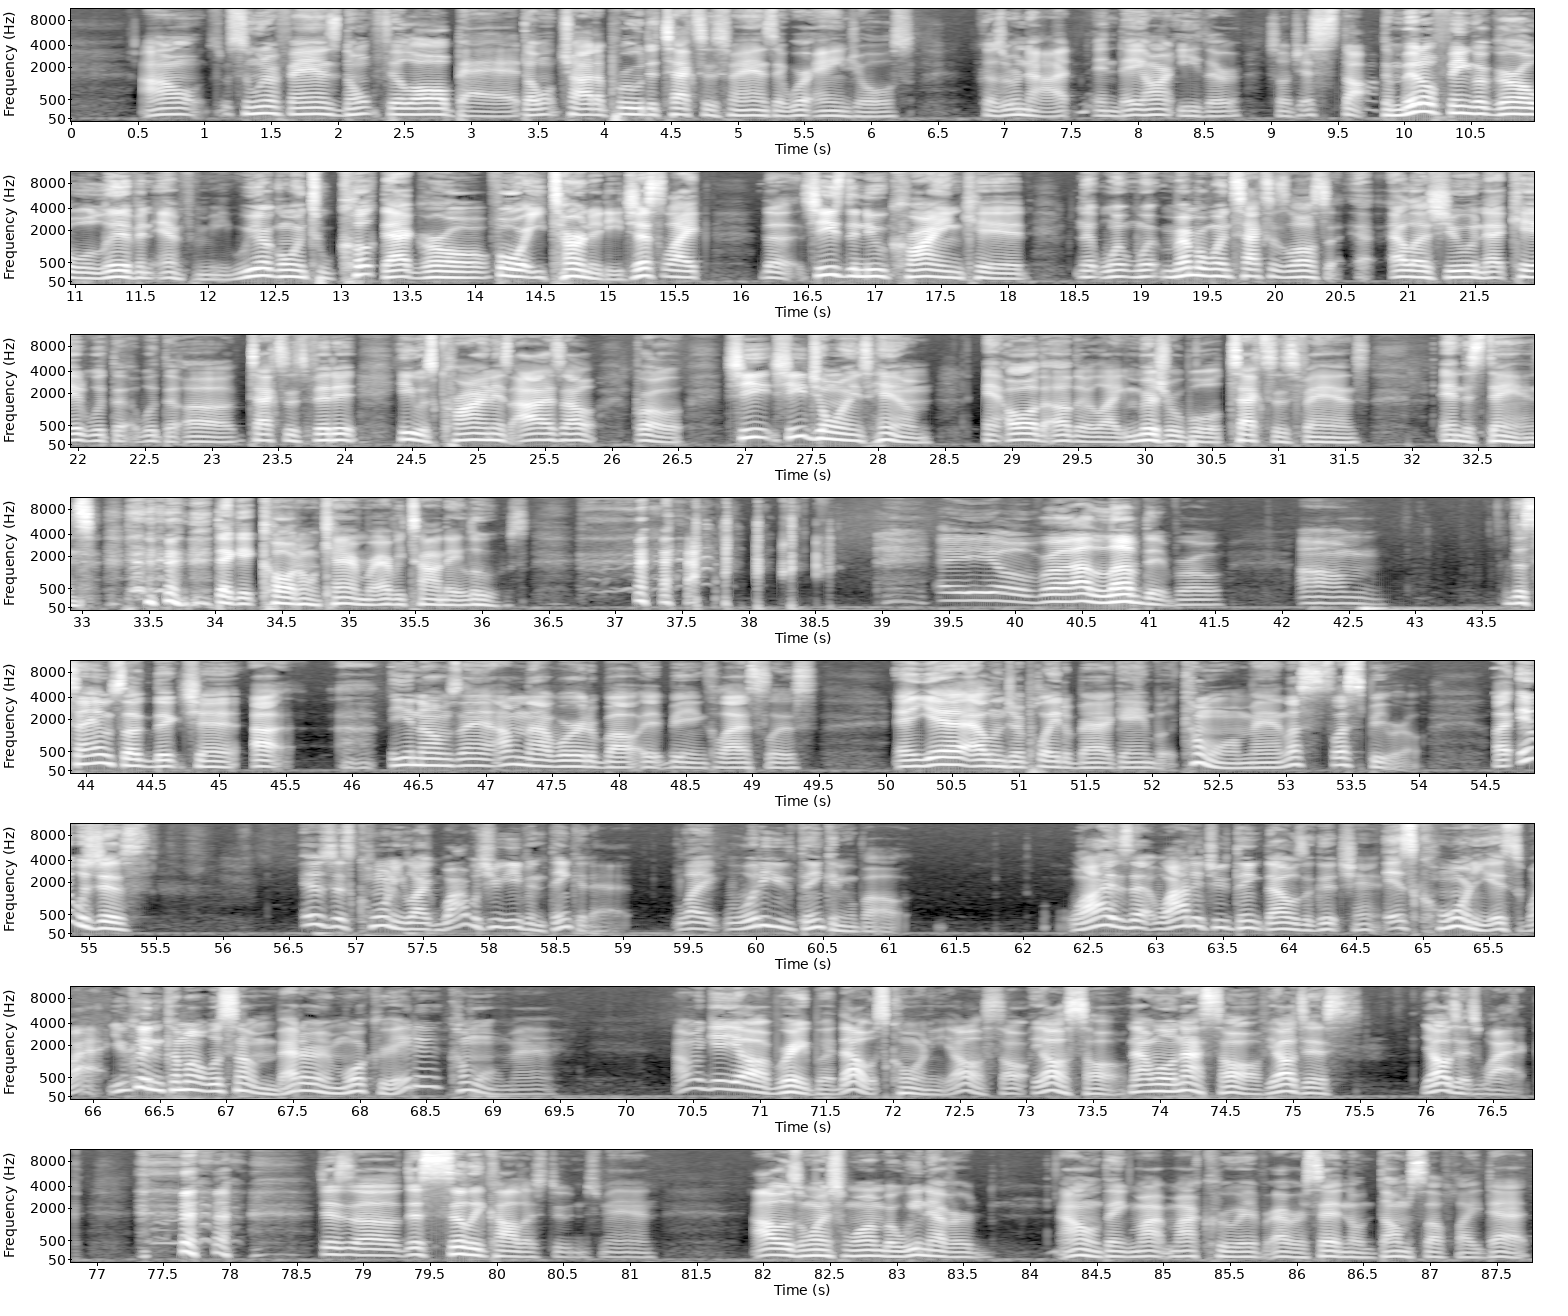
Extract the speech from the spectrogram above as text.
I don't Sooner fans don't feel all bad. Don't try to prove to Texas fans that we're angels because we're not and they aren't either. So just stop. The middle finger girl will live in infamy. We are going to cook that girl for eternity. Just like the she's the new crying kid. When, when, remember when Texas lost LSU and that kid with the with the uh, Texas fitted, he was crying his eyes out, bro. She she joins him and all the other like miserable Texas fans in the stands that get caught on camera every time they lose. Hey yo, bro, I loved it, bro. Um, the Sam suck dick chant. I, you know what I'm saying. I'm not worried about it being classless. And yeah, Ehlinger played a bad game, but come on, man. Let's let's be real. Like it was just, it was just corny. Like, why would you even think of that? Like, what are you thinking about? Why is that? Why did you think that was a good chance? It's corny. It's whack. You couldn't come up with something better and more creative? Come on, man. I'm gonna give y'all a break, but that was corny. Y'all saw, y'all saw. Not well, not soft. Y'all just, y'all just whack. just, uh, just silly college students, man. I was once one, but we never. I don't think my my crew ever, ever said no dumb stuff like that.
